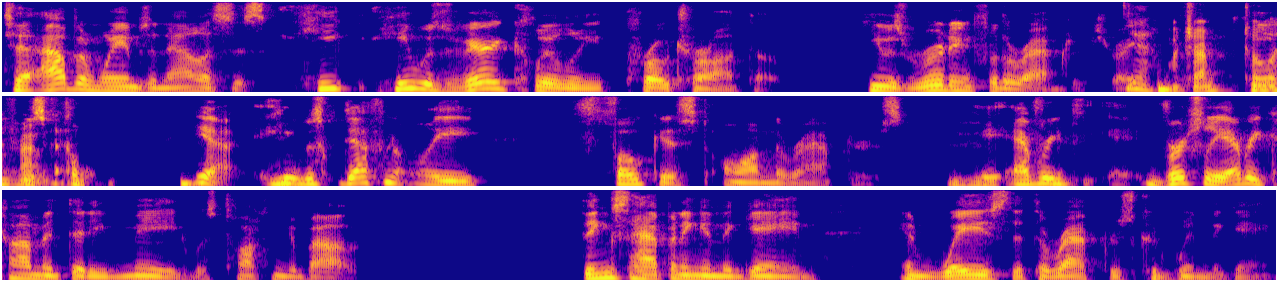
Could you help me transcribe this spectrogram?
to Alvin Williams' analysis, he he was very clearly pro Toronto. He was rooting for the Raptors, right? Yeah, which I'm totally fine with. Yeah, he was definitely focused on the Raptors. Mm-hmm. Every virtually every comment that he made was talking about things happening in the game in ways that the Raptors could win the game.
